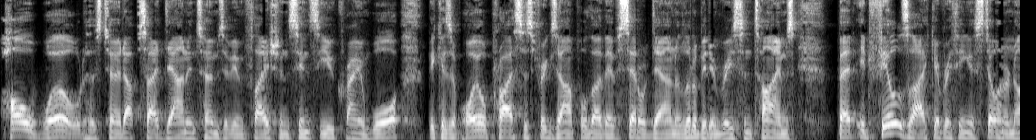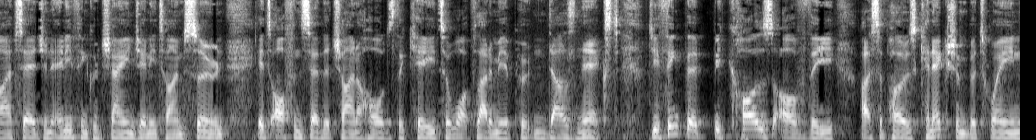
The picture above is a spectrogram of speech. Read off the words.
whole world has turned upside down in terms of inflation since the Ukraine war because of oil prices, for example, though they've settled down a little bit in recent times. But it feels like everything is still on a knife's edge and anything could change anytime soon. It's often said that China holds the key to what Vladimir Putin does next. Do you think that because of the, I suppose, connection between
